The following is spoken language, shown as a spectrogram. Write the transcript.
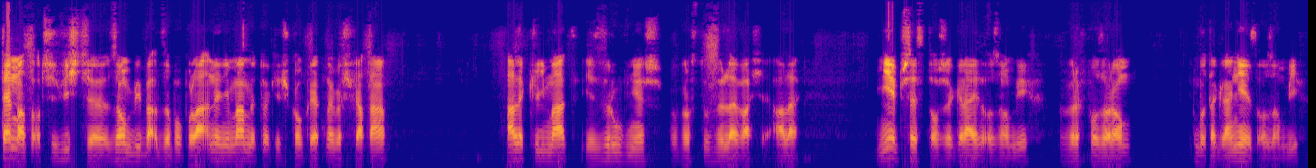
temat oczywiście zombie bardzo popularny, nie mamy tu jakiegoś konkretnego świata, ale klimat jest również, po prostu wylewa się, ale nie przez to, że gra jest o zombich, wbrew pozorom, bo ta gra nie jest o zombich,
